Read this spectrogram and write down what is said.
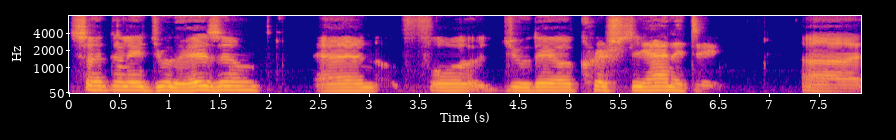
certainly Judaism, and for Judeo Christianity. Uh,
